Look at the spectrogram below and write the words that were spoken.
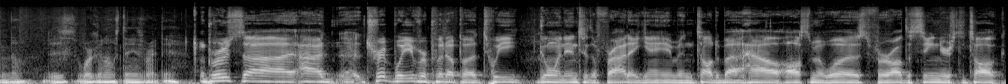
you know just working those things right there. Bruce, uh, uh, Trip Weaver put up a tweet going into the Friday game and talked about how awesome it was for all the seniors to talk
